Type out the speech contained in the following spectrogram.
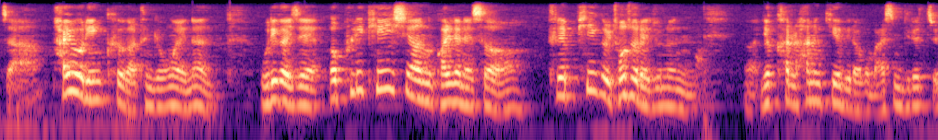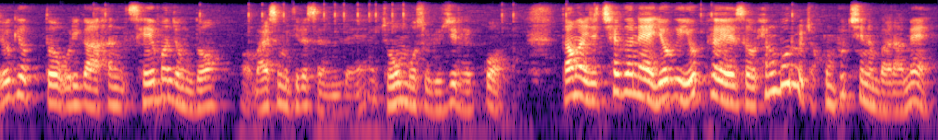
자, 파이오링크 같은 경우에는 우리가 이제 어플리케이션 관련해서 트래픽을 조절해주는 어, 역할을 하는 기업이라고 말씀드렸죠. 이 기업도 우리가 한 세 번 정도 어, 말씀을 드렸었는데 좋은 모습을 유지를 했고 다만 이제 최근에 여기 옆에서 횡보를 조금 붙이는 바람에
